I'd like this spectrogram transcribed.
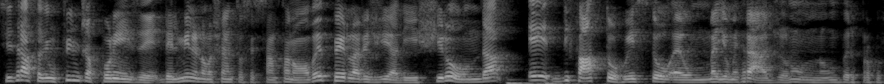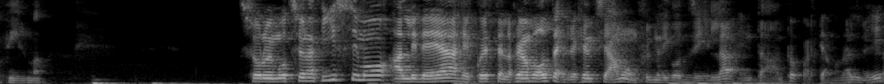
Si tratta di un film giapponese del 1969 per la regia di Shiro Honda e di fatto questo è un mediometraggio, non un vero e proprio film. Sono emozionatissimo all'idea che questa è la prima volta che recensiamo un film di Godzilla. Intanto, partiamo da lì.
